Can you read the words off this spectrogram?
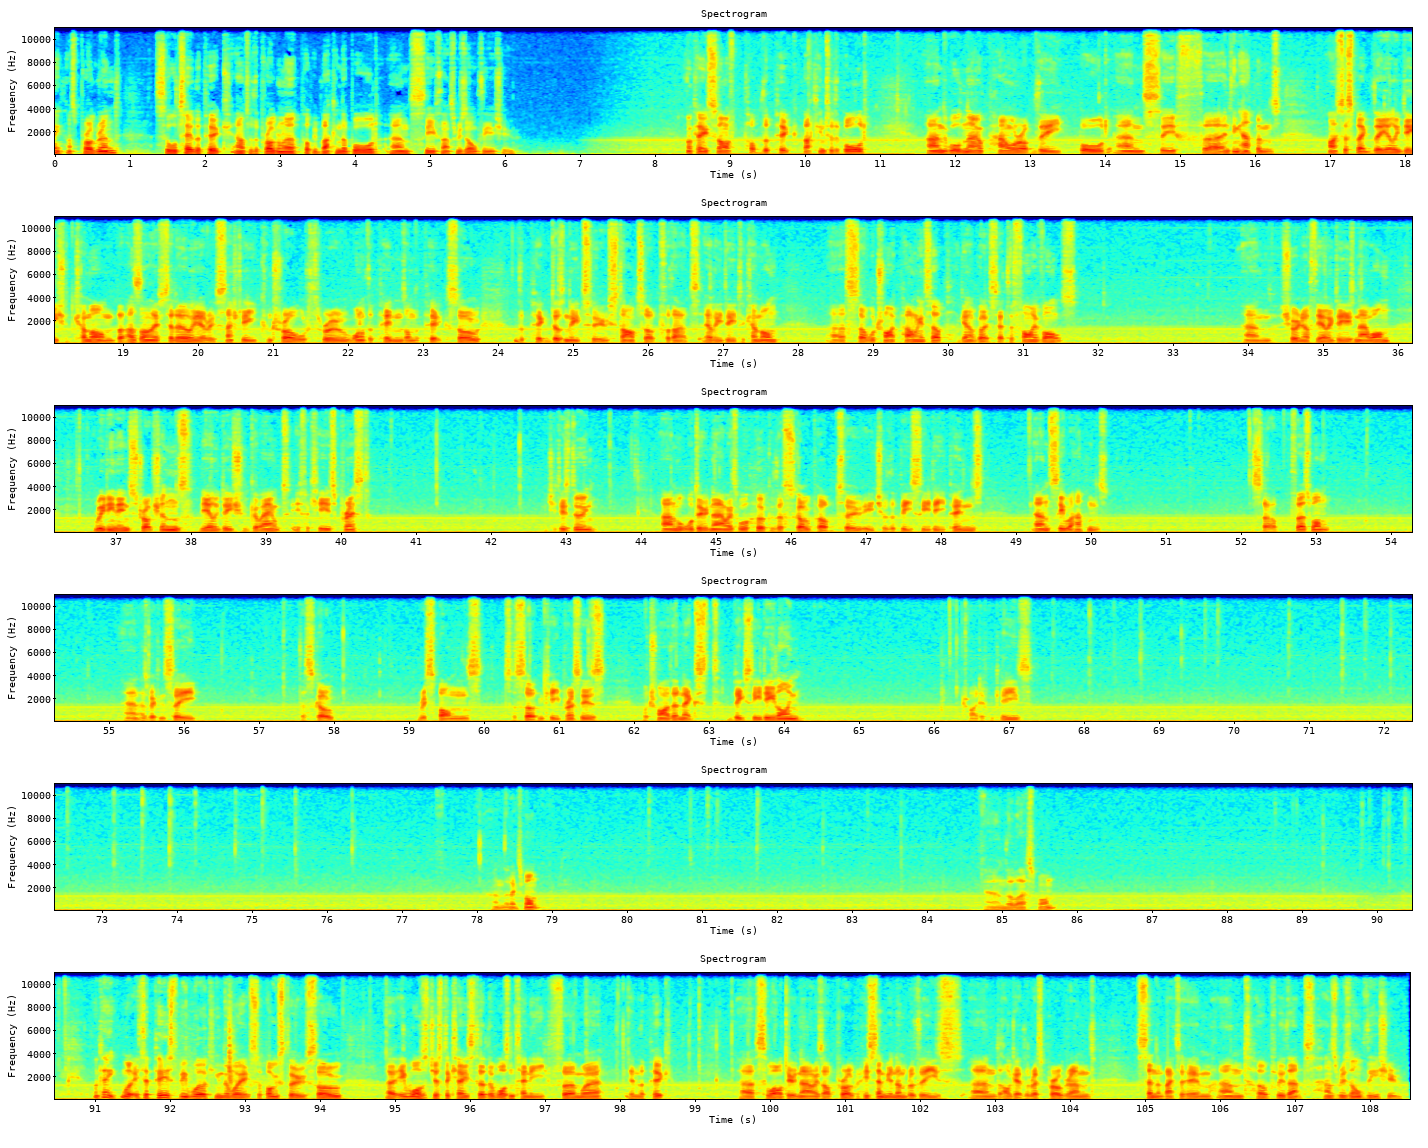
Okay, that's programmed. So we'll take the PIC out of the programmer, pop it back in the board and see if that's resolved the issue. Okay, so I've popped the PIC back into the board and we'll now power up the board and see if uh, anything happens. I suspect the LED should come on, but as I said earlier, it's actually controlled through one of the pins on the PIC, so the PIC does need to start up for that LED to come on. Uh, so we'll try powering it up. Again, I've got it set to 5 volts. And sure enough, the LED is now on. Reading the instructions, the LED should go out if a key is pressed, which it is doing. And what we'll do now is we'll hook the scope up to each of the BCD pins and see what happens. So, first one, and as we can see, the scope responds to certain key presses. We'll try the next BCD line. Try different keys. And the next one. And the last one. Okay, well it appears to be working the way it's supposed to, so uh, it was just a case that there wasn't any firmware in the PIC. Uh, so what I'll do now is I'll program, he sent me a number of these and I'll get the rest programmed, send them back to him and hopefully that has resolved the issue.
